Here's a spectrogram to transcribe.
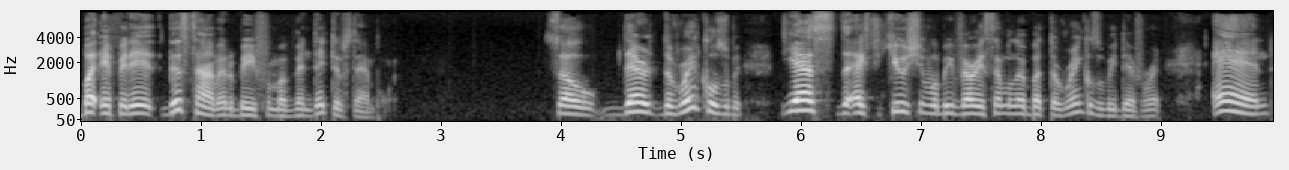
but if it is this time, it'll be from a vindictive standpoint. So there, the wrinkles will be. Yes, the execution will be very similar, but the wrinkles will be different, and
